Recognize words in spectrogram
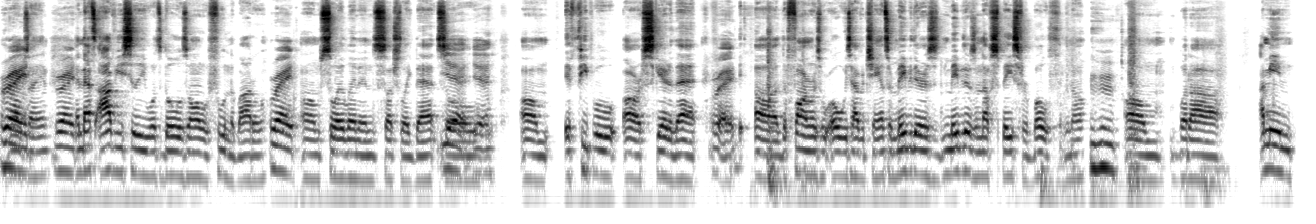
You know what I'm Right. saying? right. And that's obviously what goes on with food in the bottle, right. um, Soylent and such like that. So, Yeah, yeah. Um, if people are scared of that, Right. uh, the farmers will always have a chance, or maybe there's maybe there's enough space for both, you know. Mm-hmm. Um, but uh, I mean,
